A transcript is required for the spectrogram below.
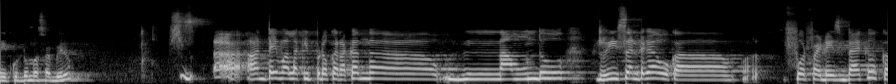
మీ కుటుంబ సభ్యులు? అంటే వాళ్ళకి ఇప్పుడు ఒక రకంగా నా ముందు రీసెంట్గా ఒక ఫోర్ ఫైవ్ డేస్ బ్యాక్ ఒక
